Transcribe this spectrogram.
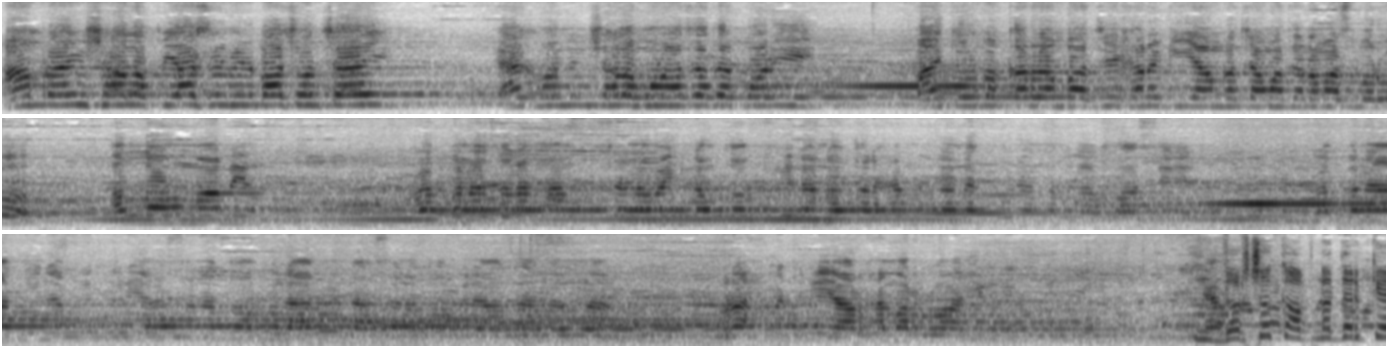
আমরা ইনশাআল্লাহ পিয়াসের নির্বাচন চাই। এখন ইনশাআল্লাহ মোনাজাতের পরই বাইতুল মুকাররম বা যেখানে গিয়ে আমরা জামাতে নামাজ পড়ব। আল্লাহুম্মা আমিন। ربنا ظلمنا انفسنا وان لم تغفر لنا وترحمنا لنكونن من الخاسرين ربنا اتنا في الدنيا حسنه وفي الاخره حسنه وقنا عذاب النار برحمتك يا ارحم الراحمين দর্শক আপনাদেরকে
